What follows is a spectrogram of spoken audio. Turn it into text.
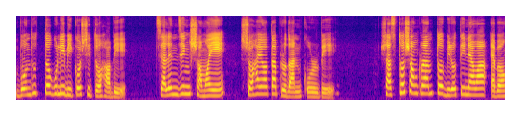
বন্ধুত্বগুলি বিকশিত হবে, চ্যালেঞ্জিং সময়ে সহায়তা প্রদান করবে। স্বাস্থ্য সংক্রান্ত বিরতি নেওয়া এবং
